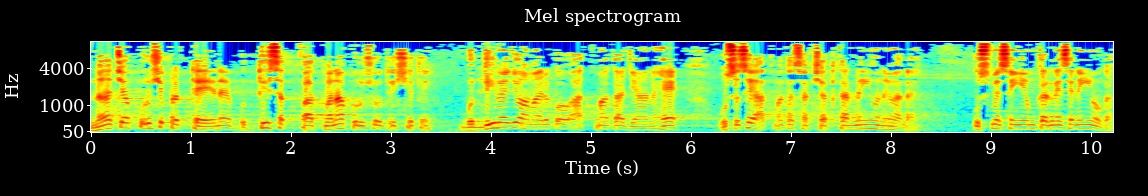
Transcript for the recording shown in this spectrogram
न च पुरुष प्रत्यय न बुद्धि सत्वात्मना पुरुषोदृश्य थे बुद्धि में जो हमारे को आत्मा का ज्ञान है उससे आत्मा का साक्षात्कार नहीं होने वाला है। उसमें संयम करने से नहीं होगा।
